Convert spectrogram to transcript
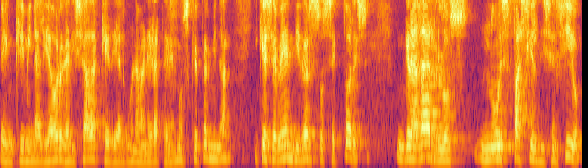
en criminalidad organizada que de alguna manera tenemos que terminar y que se ve en diversos sectores gradarlos no es fácil ni sencillo,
